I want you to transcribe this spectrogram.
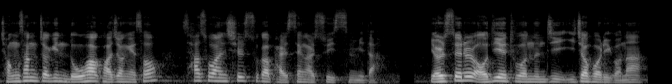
정상적인 노화 과정에서 사소한 실수가 발생할 수 있습니다. 열쇠를 어디에 두었는지 잊어버리거나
